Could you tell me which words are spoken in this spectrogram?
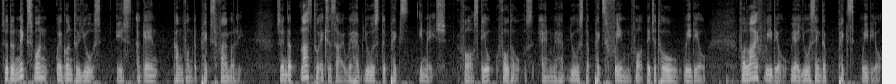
So the next one we're going to use is again come from the Pix family. So in the last two exercise, we have used the Pix image for still photos and we have used the Pix film for digital video. For live video, we are using the Pix video.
